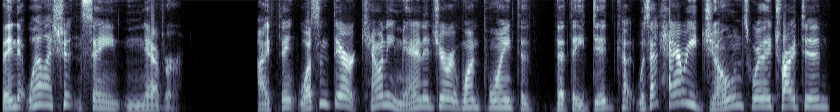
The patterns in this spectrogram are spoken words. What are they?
They ne- well, I shouldn't say never. I think wasn't there a county manager at one point that, that they did cut? Was that Harry Jones where they tried to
